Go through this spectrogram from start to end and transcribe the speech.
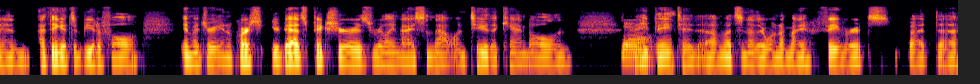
and I think it's a beautiful imagery. And of course, your dad's picture is really nice on that one too. The candle and yes. he painted. Um, that's another one of my favorites. But uh,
